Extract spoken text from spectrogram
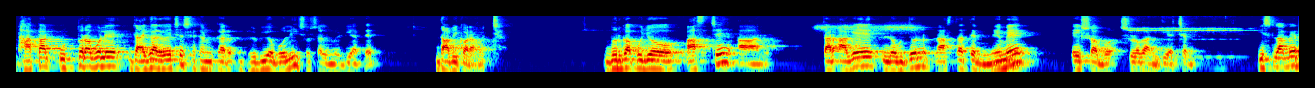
ঢাকার উত্তরা বলে জায়গা রয়েছে সেখানকার ভিডিও বলি সোশ্যাল মিডিয়াতে দাবি করা হচ্ছে। দুর্গাপুজো আসছে আর তার আগে লোকজন রাস্তাতে নেমে এইসব স্লোগান দিয়েছেন। ইসলামের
